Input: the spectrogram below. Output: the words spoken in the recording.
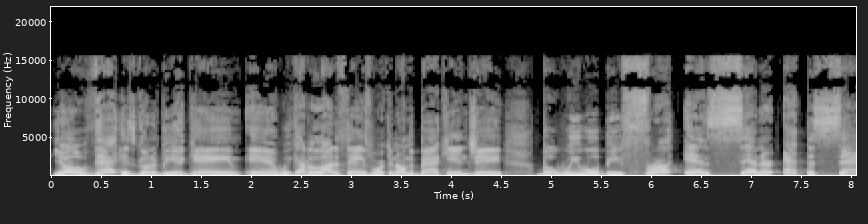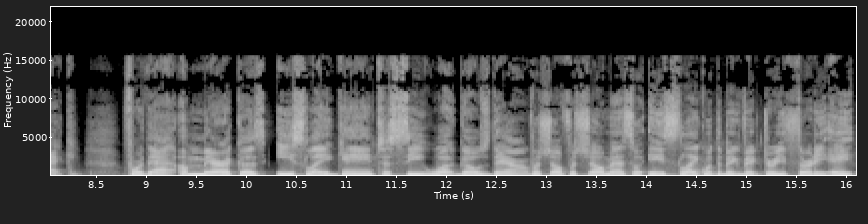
Yo, that is going to be a game, and we got a lot of things working on the back end, Jay. But we will be front and center at the SAC for that America's East Lake game to see what goes down. For sure, for sure, man. So East Lake with the big victory, 38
